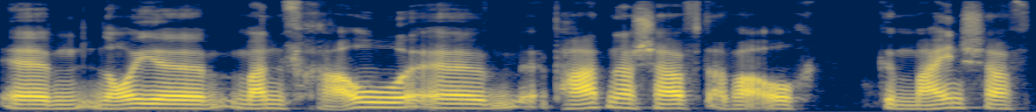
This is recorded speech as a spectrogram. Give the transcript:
ähm, neue Mann-Frau-Partnerschaft, ähm, aber auch Gemeinschaft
